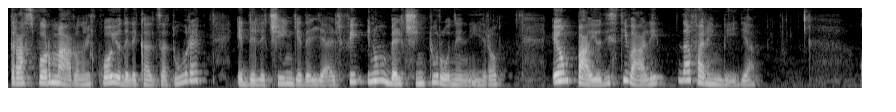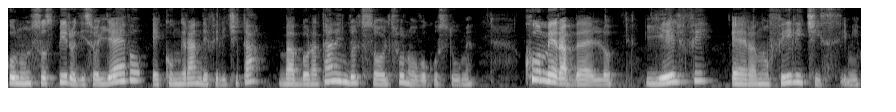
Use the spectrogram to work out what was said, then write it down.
trasformarono il cuoio delle calzature e delle cinghie degli elfi in un bel cinturone nero e un paio di stivali da fare invidia. Con un sospiro di sollievo e con grande felicità, Babbo Natale indossò il suo nuovo costume. Com'era bello! Gli elfi erano felicissimi.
